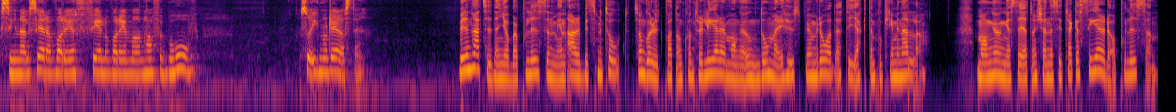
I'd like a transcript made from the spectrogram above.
signaliserar vad det är för fel och vad det är man har för behov så ignoreras det. Vid den här tiden jobbar polisen med en arbetsmetod som går ut på att de kontrollerar många ungdomar i Husbyområdet i jakten på kriminella. Många unga säger att de känner sig trakasserade av polisen.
